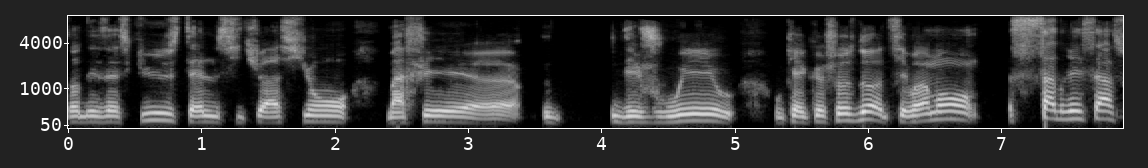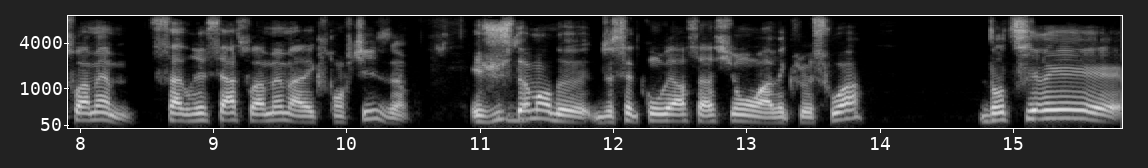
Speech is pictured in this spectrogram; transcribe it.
dans des excuses, telle situation m'a fait euh, déjouer ou, ou quelque chose d'autre. C'est vraiment s'adresser à soi-même, s'adresser à soi-même avec franchise et justement de, de cette conversation avec le soi, d'en tirer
